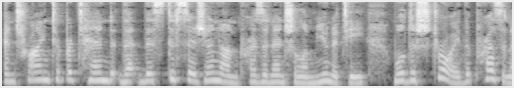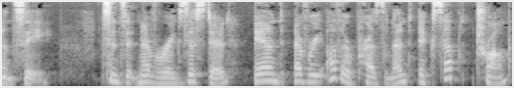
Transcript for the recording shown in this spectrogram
and trying to pretend that this decision on presidential immunity will destroy the presidency since it never existed, and every other president except Trump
